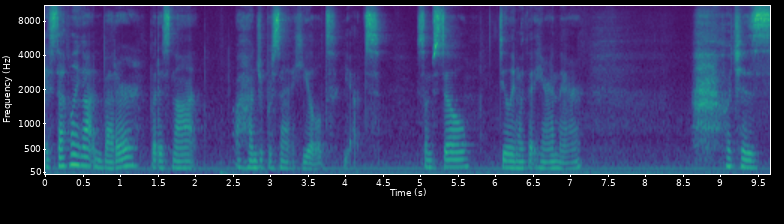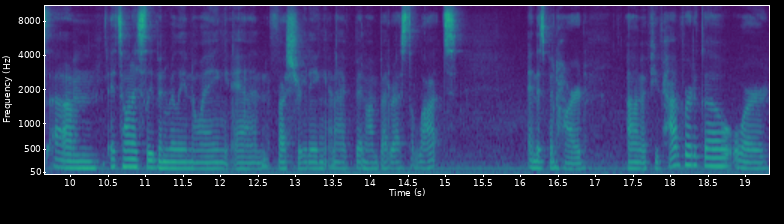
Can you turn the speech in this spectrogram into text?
It's definitely gotten better, but it's not 100% healed yet. So I'm still dealing with it here and there, which is, um, it's honestly been really annoying and frustrating, and I've been on bed rest a lot and it's been hard. Um, if you've had vertigo or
